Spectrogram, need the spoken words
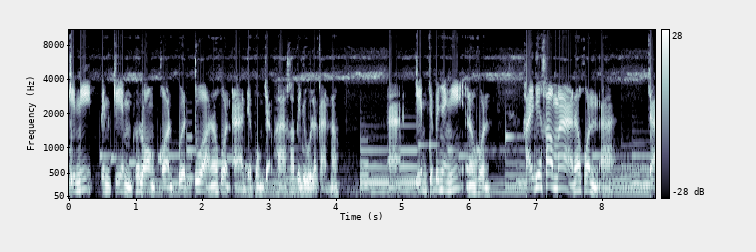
เกมนี้เป็นเกมทดลองก่อนเปิดตัวนะคนอ่าเดี๋ยวผมจะพาเข้าไปดูแล้วกันเนาะอ่าเกมจะเป็นอย่างนี้นะคน ใครที่เข้ามานะคนอ่าจะ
